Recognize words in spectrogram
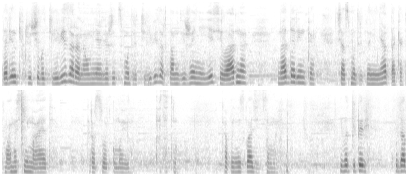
Даринки включила телевизор, она у меня лежит, смотрит телевизор, там движение есть, и ладно. Да, Даринка? Сейчас смотрит на меня, так как мама снимает красотку мою. Красоту. Как бы не сглазить самой. И вот теперь, куда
